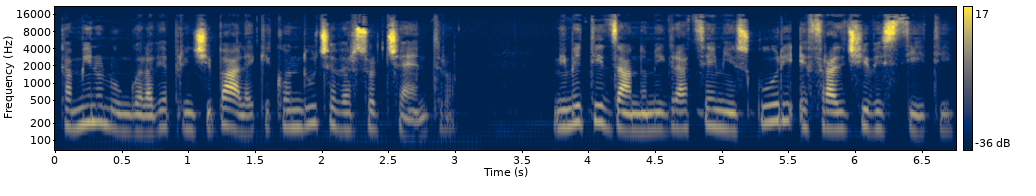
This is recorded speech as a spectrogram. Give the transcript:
Cammino lungo la via principale che conduce verso il centro, mimetizzandomi grazie ai miei scuri e fradici vestiti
